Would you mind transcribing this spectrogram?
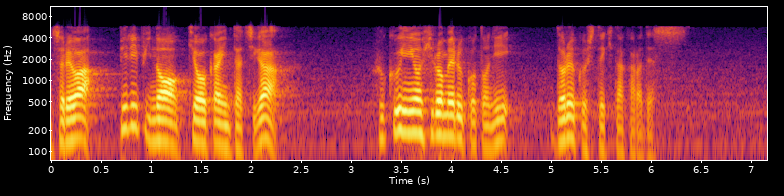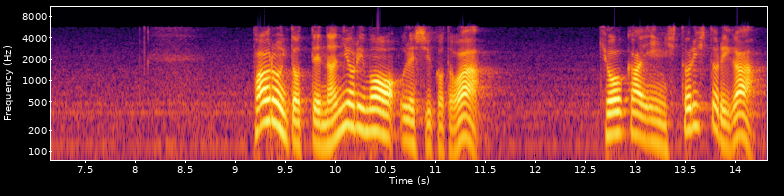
それはピリピの教会員たちが福音を広めることに努力してきたからです。パウロにとって何よりも嬉しいことは教会員一人一人が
